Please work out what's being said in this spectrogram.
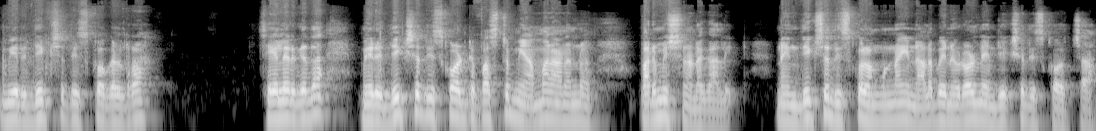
మీరు దీక్ష తీసుకోగలరా? చేయలేరు కదా? మీరు దీక్ష తీసుకోవాలంటే ఫస్ట్ మీ అమ్మ నాన్నను పర్మిషన్ అడగాలి. నేను దీక్ష తీసుకోవాలనుకున్నా ఈ నలభై ఎనిమిది రోజులు నేను దీక్ష తీసుకోవచ్చా?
